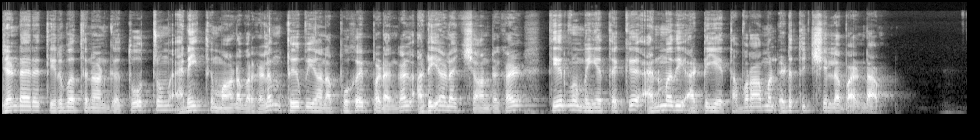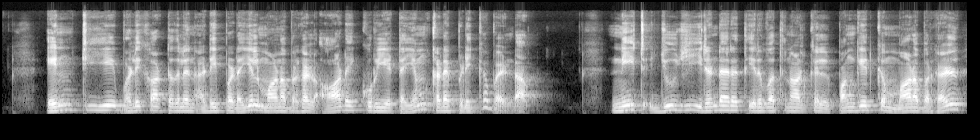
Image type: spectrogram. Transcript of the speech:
இரண்டாயிரத்தி இருபத்தி நான்கு தோற்றும் அனைத்து மாணவர்களும் தேவையான புகைப்படங்கள் அடையாளச் சான்றுகள் தேர்வு மையத்துக்கு அனுமதி அட்டையை தவறாமல் எடுத்துச் செல்ல வேண்டாம். என்டிஏ வழிகாட்டுதலின் அடிப்படையில் மாணவர்கள் ஆடை குறியீட்டையும் கடைப்பிடிக்க வேண்டாம். நீட் யூஜி இரண்டாயிரத்தி இருபத்தி நான்கில் பங்கேற்கும் மாணவர்கள்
